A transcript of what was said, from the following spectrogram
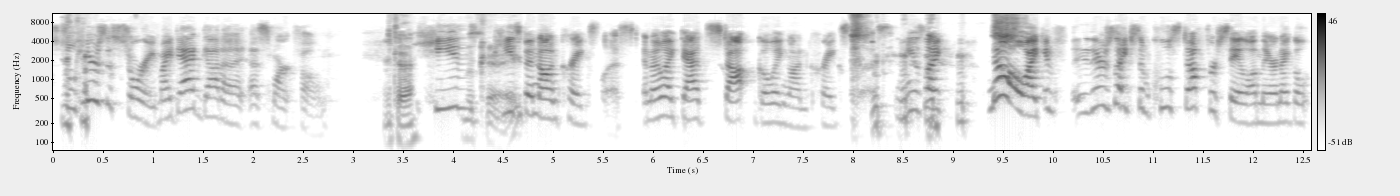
So here's the story. My dad got a, a smartphone. Okay. He's Okay. he's been on Craigslist, and I'm like, Dad, stop going on Craigslist. And he's like, No, I can. There's like some cool stuff for sale on there, and I go,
